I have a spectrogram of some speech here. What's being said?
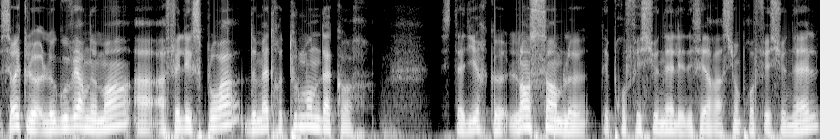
c'est vrai que le, gouvernement a fait l'exploit de mettre tout le monde d'accord. C'est-à-dire que l'ensemble des professionnels et des fédérations professionnelles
